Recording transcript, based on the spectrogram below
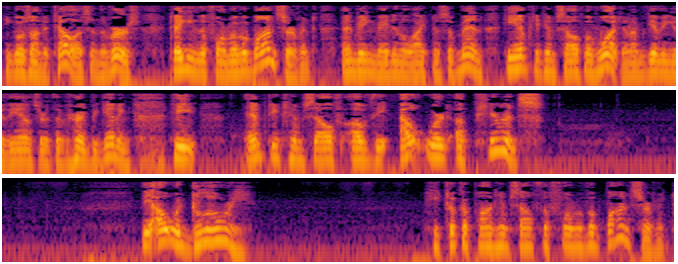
he goes on to tell us in the verse, taking the form of a bondservant and being made in the likeness of men. He emptied himself of what? And I'm giving you the answer at the very beginning. He emptied himself of the outward appearance, the outward glory. He took upon himself the form of a bondservant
